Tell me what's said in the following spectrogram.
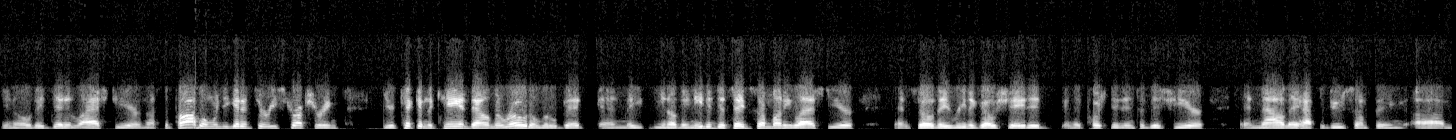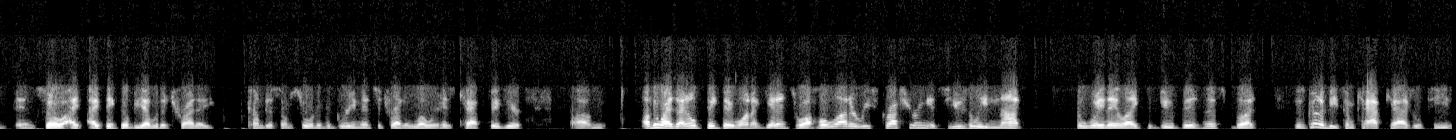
You know, they did it last year, and that's the problem when you get into restructuring. You're kicking the can down the road a little bit, and they, you know, they needed to save some money last year, and so they renegotiated and they pushed it into this year and now they have to do something. Um, and so I, I think they'll be able to try to come to some sort of agreement to try to lower his cap figure. Um, otherwise, I don't think they want to get into a whole lot of restructuring. It's usually not the way they like to do business, but there's going to be some cap casualties.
